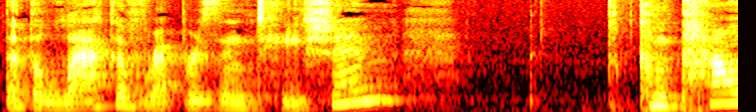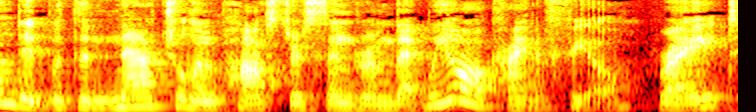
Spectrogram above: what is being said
that the lack of representation compounded with the natural imposter syndrome that we all kind of feel, right?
